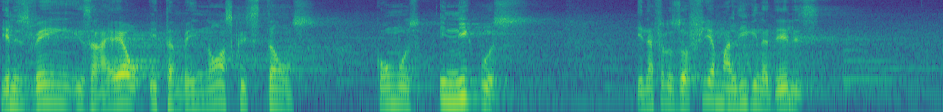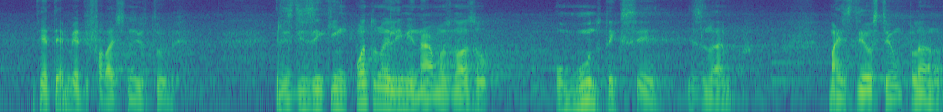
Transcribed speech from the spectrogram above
E eles veem Israel e também nós cristãos como iníquos. E na filosofia maligna deles, tenho até medo de falar isso no YouTube. Eles dizem que enquanto não eliminarmos nós, o, o mundo tem que ser islâmico. Mas Deus tem um plano.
